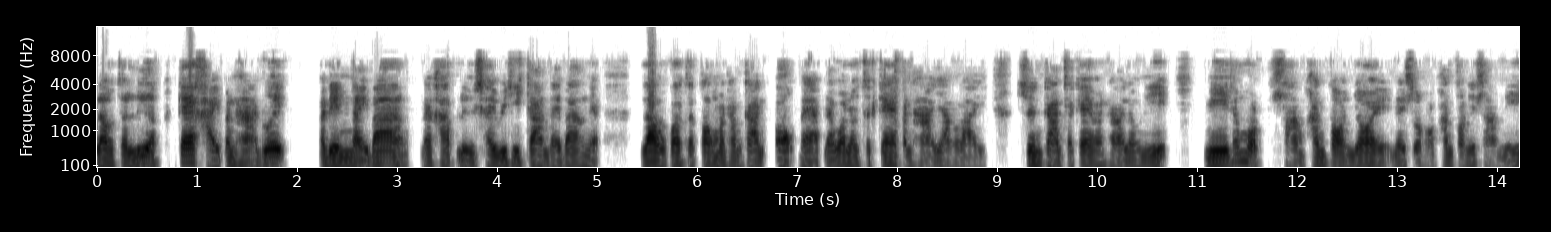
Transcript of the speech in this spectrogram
เราจะเลือกแก้ไขปัญหาด้วยประเด็นไหนบ้างนะครับ หรือใช้วิธีการใดบ้างเนี่ย เราก็จะต้องมาทำการออกแบบแล้วว่าเราจะแก้ปัญหาอย่างไร ซึ่งการจะแก้ปัญหาเหล่านี้ มีทั้งหมด 3 ขั้นตอนย่อยในส่วนของขั้นตอนที่ 3 นี้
